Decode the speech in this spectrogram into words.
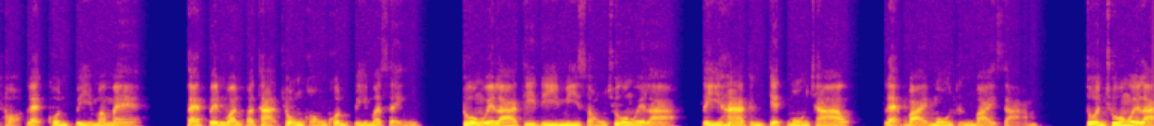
เถาะและคนปีมะแม่ แต่เป็นวันปะทะชงของคนปีมะเสงช่วงเวลาที่ดีมีสองช่วงเวลา ตีห้าถึงเจ็ดโมงเช้า และบ่ายโมงถึงบ่ายสามส่วนช่วงเวลา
